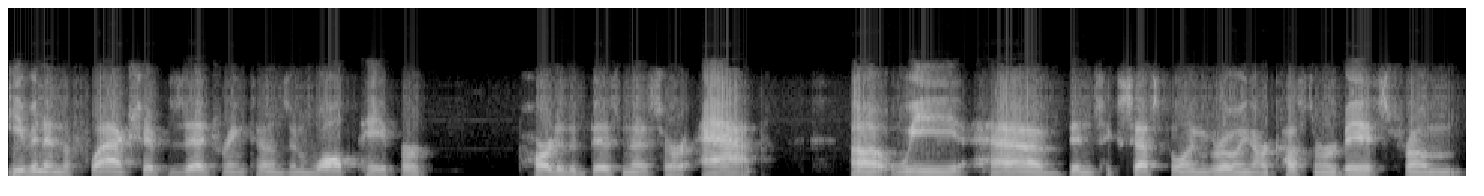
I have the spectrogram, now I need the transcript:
even in the flagship Zedge ringtones and wallpaper part of the business or app, uh, we have been successful in growing our customer base from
